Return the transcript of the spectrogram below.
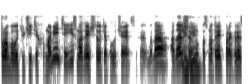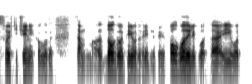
пробовать учить их в моменте и смотреть, что у тебя получается, как бы, да, а дальше, mm-hmm. ну, посмотреть прогресс свой в течение какого-то там долгого периода времени, например, полгода или год, да, и вот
